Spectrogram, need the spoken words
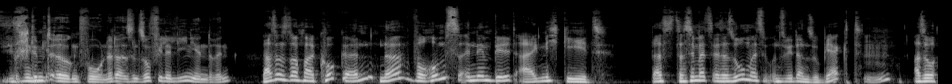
Bestimmt irgendwo, ne? Da sind so viele Linien drin. Lass uns doch mal gucken, ne, worum es in dem Bild eigentlich geht. Das, das sind wir jetzt, also suchen wir uns wieder ein Subjekt. Also,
